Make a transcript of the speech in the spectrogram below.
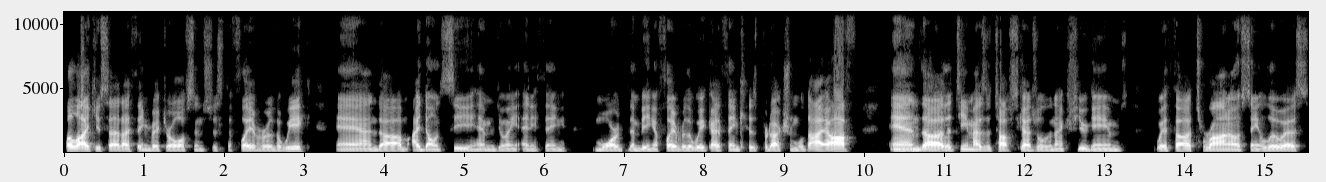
But like you said, I think Victor Olofsson's just the flavor of the week. And um, I don't see him doing anything more than being a flavor of the week. I think his production will die off. And mm-hmm. uh, the team has a tough schedule the next few games with uh, Toronto, St. Louis.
